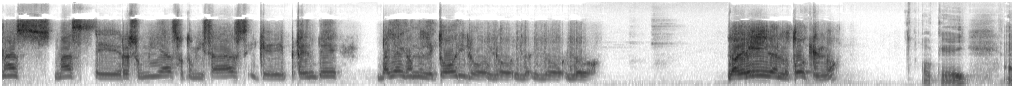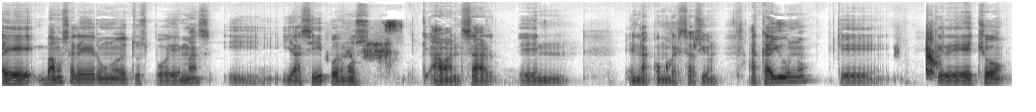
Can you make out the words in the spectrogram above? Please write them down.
más, más eh, resumidas, atomizadas y que de repente vayan con el lector y lo, y lo, y lo, lo, lo, lo agregan, lo toquen, ¿no? Ok, eh, vamos a leer uno de tus poemas y, y así podemos avanzar en, en la conversación. Acá hay uno que, que de hecho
